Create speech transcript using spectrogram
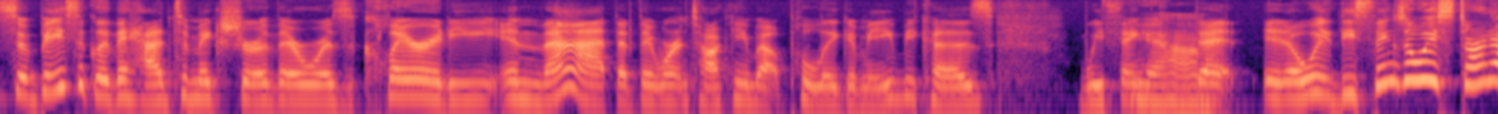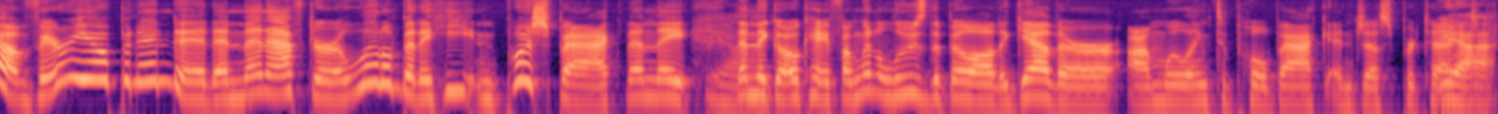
So basically, they had to make sure there was clarity in that, that they weren't talking about polygamy because we think yeah. that it always these things always start out very open ended, and then after a little bit of heat and pushback, then they yeah. then they go, okay, if I'm going to lose the bill altogether, I'm willing to pull back and just protect yeah.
